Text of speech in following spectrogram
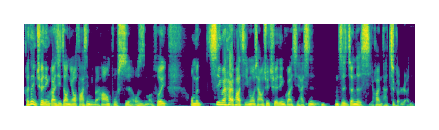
可是你确定关系之后，你又发现你们好像不适合，或是什么，所以我们是因为害怕寂寞，想要去确定关系，还是你只是真的喜欢他这个人？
